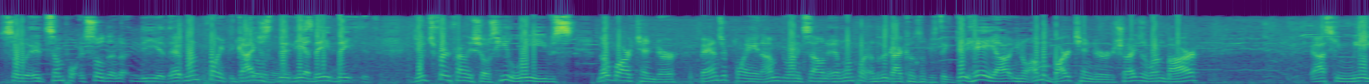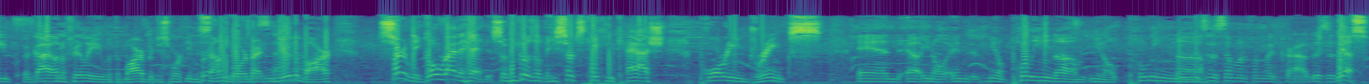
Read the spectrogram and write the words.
so at some point, so the, the at one point, the guy just, the, yeah, they, they, dude's friend finally shows. He leaves, no bartender. Bands are playing. I'm running sound. And at one point, another guy comes up. He's like, "Dude, hey, uh, you know, I'm a bartender. Should I just run bar?" Asking me, a guy unaffiliated with the bar, but just working the soundboard right near the bar. Certainly, go right ahead. So he goes up. He starts taking cash, pouring drinks, and uh, you know, and you know, pulling, um, you know, pulling. Uh, this is someone from the crowd. This is Yes,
